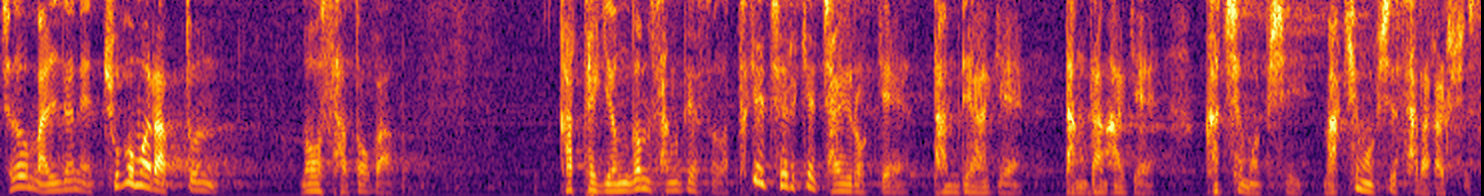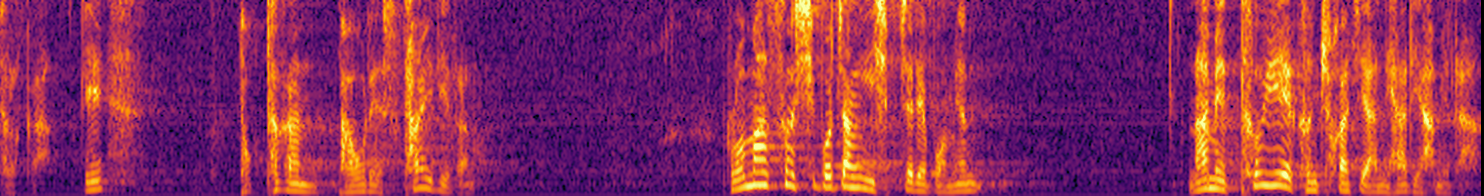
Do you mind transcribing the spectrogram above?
저 말년에 죽음을 앞둔 노사도가 가택 연금 상태에서 어떻게 저렇게 자유롭게 담대하게 당당하게 거침없이 막힘없이 살아갈 수 있을까? 그게 독특한 바울의 스타일이라는 로마서 15장 20절에 보면 남의 터 위에 건축하지 아니하리 함이라.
